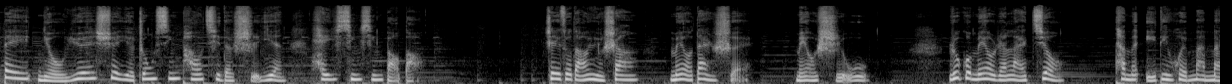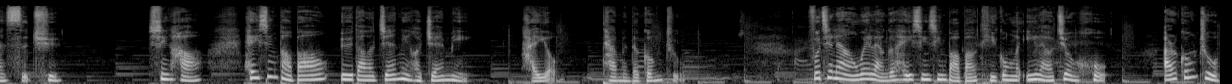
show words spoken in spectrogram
被纽约血液中心抛弃的实验黑猩猩宝宝。这座岛屿上没有淡水，没有食物，如果没有人来救，他们一定会慢慢死去。幸好，黑猩宝宝遇到了 Jenny 和 Jamie，还有他们的公主。夫妻俩为两个黑猩猩宝宝提供了医疗救护，而公主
